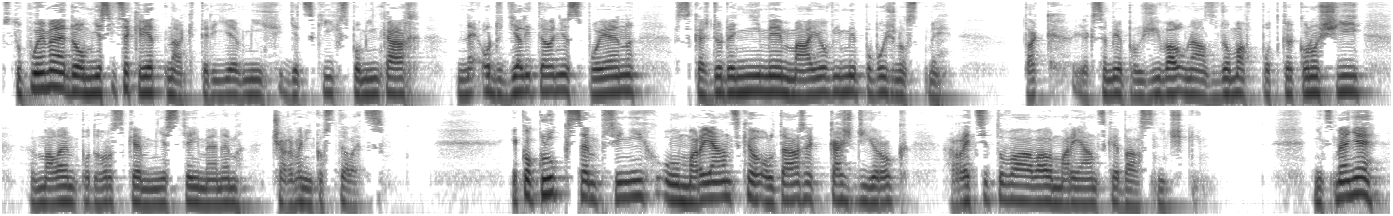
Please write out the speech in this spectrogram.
Vstupujeme do měsíce května, který je v mých dětských vzpomínkách neoddělitelně spojen s každodenními májovými pobožnostmi. Tak, jak jsem je prožíval u nás doma v Podkrkonoší, v malém podhorském městě jménem Červený kostelec. Jako kluk jsem při nich u mariánského oltáře každý rok recitovával mariánské básničky. Nicméně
